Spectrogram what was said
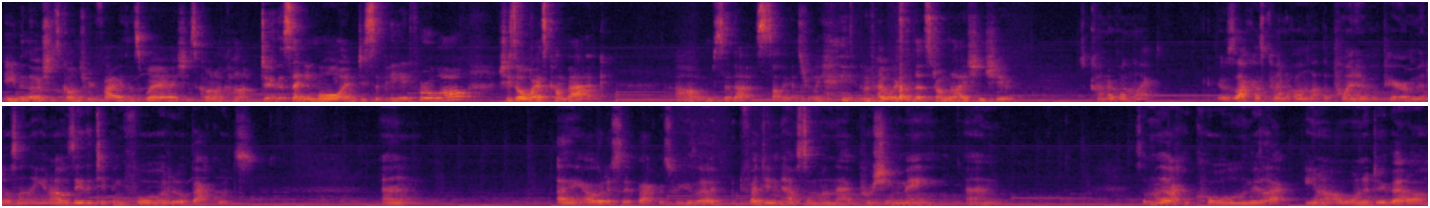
even though she's gone through phases where she's gone, I can't do this anymore, and disappeared for a while, she's always come back. Um, so that's something that's really we've always had that strong relationship. It's kind of on like it was like I was kind of on like the point of a pyramid or something, and I was either tipping forward or backwards. And I think I would have slipped backwards because I, if I didn't have someone there pushing me and someone that I could call and be like, you know, I want to do better.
